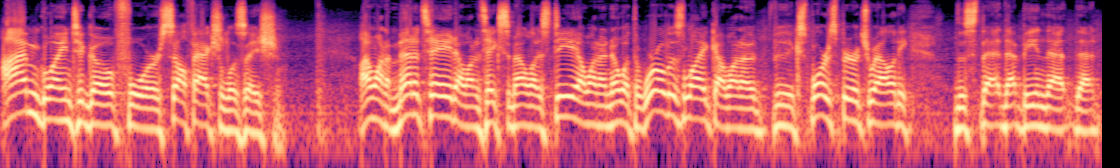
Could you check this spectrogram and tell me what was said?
I'm going to go for self actualization. I want to meditate. I want to take some LSD. I want to know what the world is like. I want to explore spirituality. This, that, that being that, that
